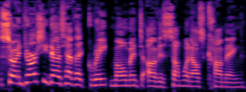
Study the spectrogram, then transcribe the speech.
so, and Darcy does have that great moment of is someone else coming,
